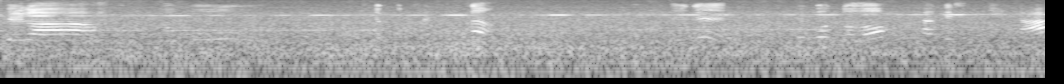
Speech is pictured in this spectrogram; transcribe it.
오, 내가 너무 행복하니까 오늘은 해보도록 하겠습니다.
